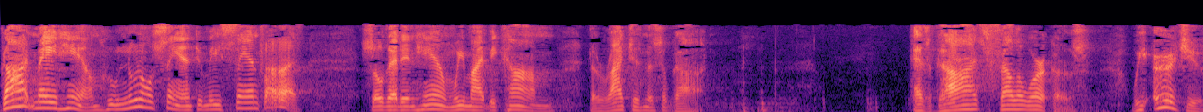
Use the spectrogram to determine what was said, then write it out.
God made him who knew no sin to be sin for us, so that in him we might become the righteousness of God. As God's fellow workers, we urge you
